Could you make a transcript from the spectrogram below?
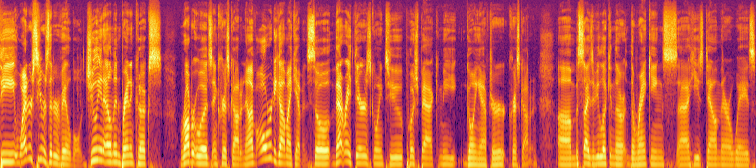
the wide receivers that are available: Julian Edelman, Brandin Cooks, Robert Woods, and Chris Godwin. Now I've already got Mike Evans, so that right there is going to push back me going after Chris Godwin. Um, besides, if you look in the the rankings, uh, he's down there a ways.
